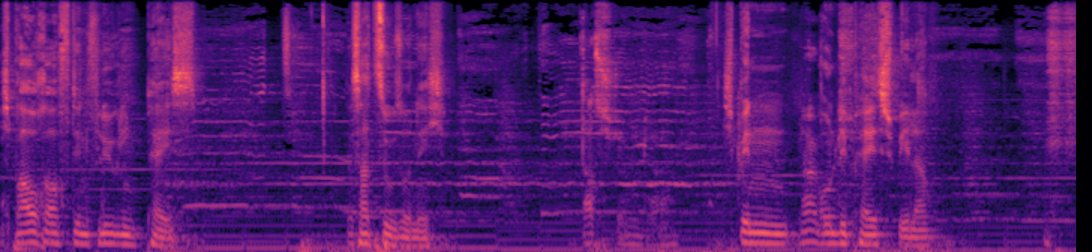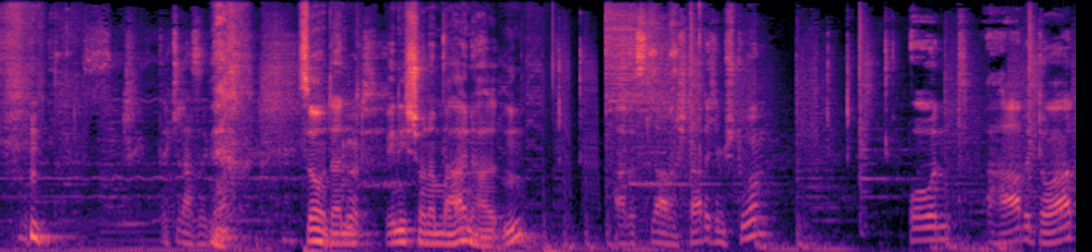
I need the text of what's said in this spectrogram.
ich brauche auf den Flügeln Pace. Das hat Suso nicht. Das stimmt, ja. Ich bin Only Pace-Spieler. der Klassiker. so, dann gut. bin ich schon am Reinhalten. Alles klar, dann starte ich im Sturm und habe dort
